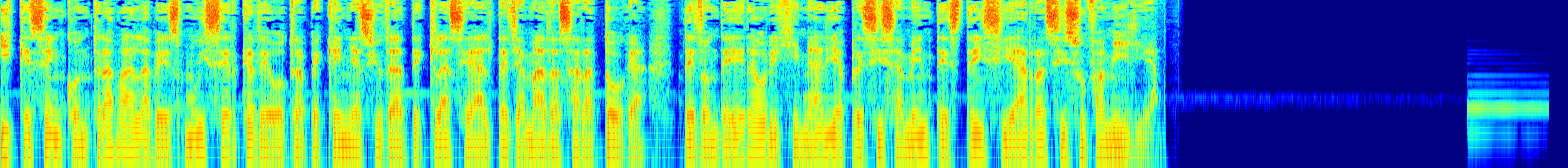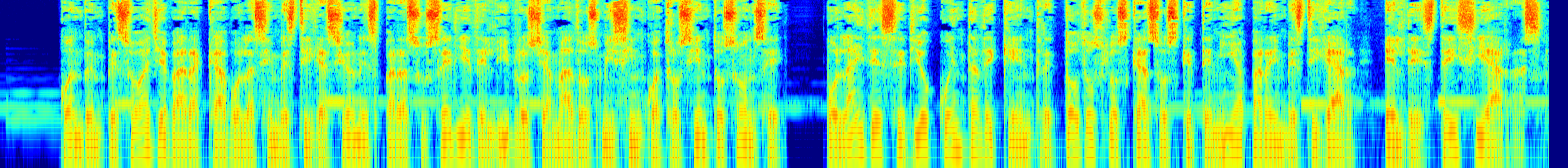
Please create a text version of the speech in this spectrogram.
Y que se encontraba a la vez muy cerca de otra pequeña ciudad de clase alta llamada Saratoga, de donde era originaria precisamente Stacy Arras y su familia. Cuando empezó a llevar a cabo las investigaciones para su serie de libros llamados Missing 411, Polaides se dio cuenta de que entre todos los casos que tenía para investigar, el de Stacy Arras,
